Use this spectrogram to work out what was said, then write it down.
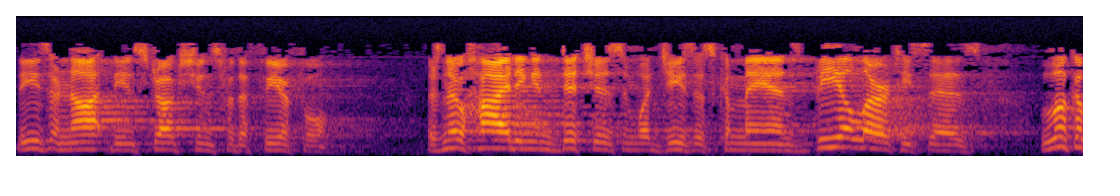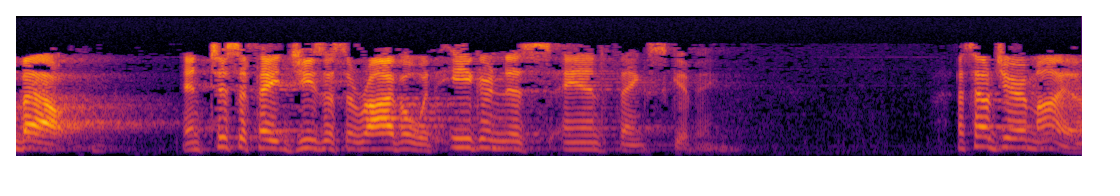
These are not the instructions for the fearful. There's no hiding in ditches in what Jesus commands. Be alert, he says. Look about. Anticipate Jesus' arrival with eagerness and thanksgiving. That's how Jeremiah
